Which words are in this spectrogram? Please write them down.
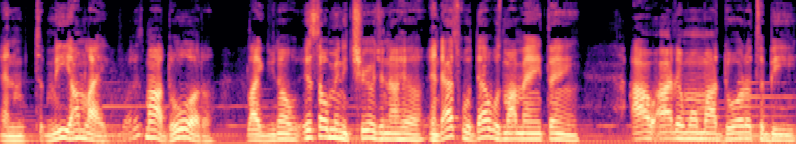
And to me, I'm like, well, it's my daughter. Like, you know, it's so many children out here. And that's what that was my main thing. I, I didn't want my daughter to be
